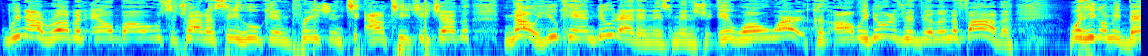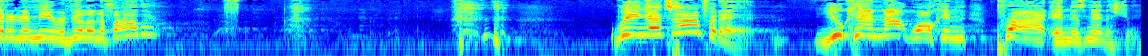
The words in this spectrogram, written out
we not rubbing elbows to try to see who can preach and t- out teach each other. No, you can't do that in this ministry. It won't work because all we're doing is revealing the Father. What he gonna be better than me revealing the Father? we ain't got time for that. You cannot walk in pride in this ministry.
